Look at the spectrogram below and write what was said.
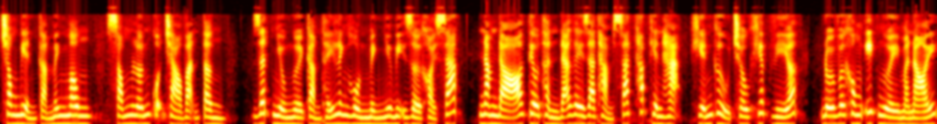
Trong biển cả mênh mông, sóng lớn cuộn trào vạn tầng, rất nhiều người cảm thấy linh hồn mình như bị rời khỏi xác. Năm đó tiêu thần đã gây ra thảm sát khắp thiên hạ, khiến cửu châu khiếp vía. Đối với không ít người mà nói,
